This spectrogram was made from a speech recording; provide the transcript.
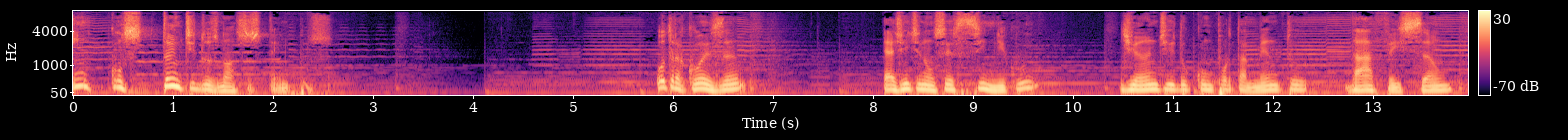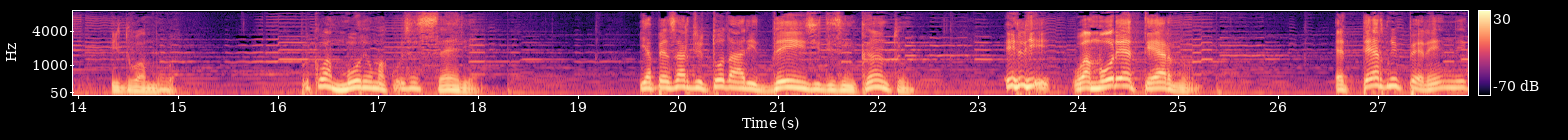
inconstante dos nossos tempos. Outra coisa é a gente não ser cínico diante do comportamento da afeição e do amor. Porque o amor é uma coisa séria. E apesar de toda a aridez e desencanto, ele, o amor é eterno. Eterno e perene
